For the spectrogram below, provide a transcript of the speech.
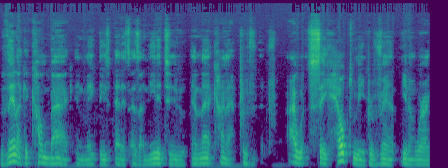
then I could come back and make these edits as I needed to. And that kind of I would say helped me prevent, you know, where I,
